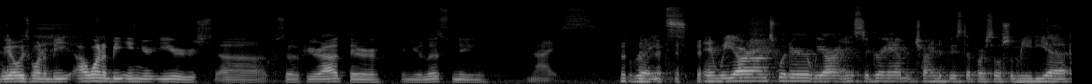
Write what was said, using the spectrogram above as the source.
we always want to be. I want to be in your ears. Uh, so if you're out there and you're listening, nice. right. And we are on Twitter. We are on Instagram, trying to boost up our social media.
